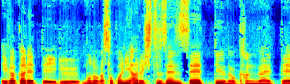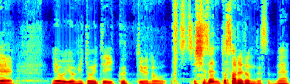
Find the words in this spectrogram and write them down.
描かれているものがそこにある必然性っていうのを考えて、絵を読み解いていくっていうのを自然とされるんですよね。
